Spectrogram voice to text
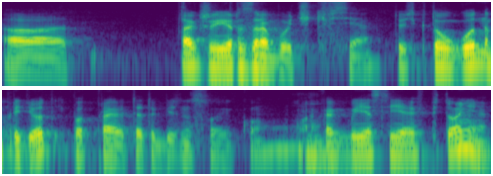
А, Также и разработчики все. То есть кто угодно придет и подправит эту бизнес-логику. А как бы если я в питоне,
